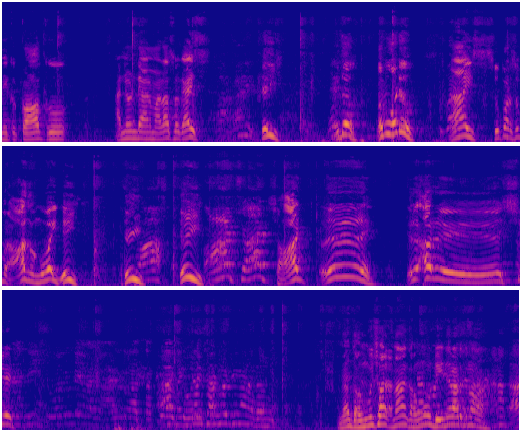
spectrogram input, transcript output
మీకు కాకు అన్నీ ఉంటాయి అనమాట సో గైస్ ఎయ్ ఇదో బాబు ఓడు. నైస్ సూపర్ సూపర్ ఆ గంగు ఎయ్ ఎయ్ ఎయ్ షార్ట్ అరే షెట్ అన్నా గంగు షాట్ అన్నా గంగు డేంజర్ ఆడుతున్నా ఆ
